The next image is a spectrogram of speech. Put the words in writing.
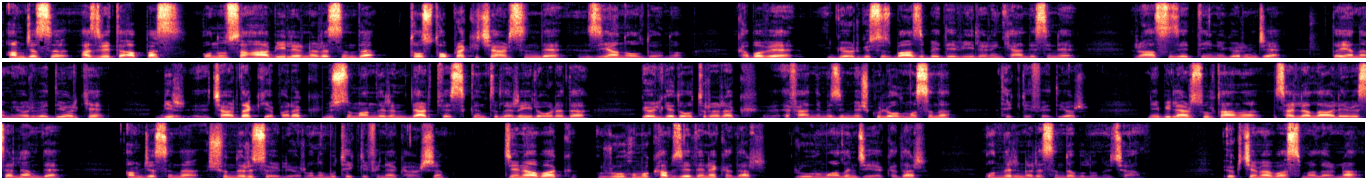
Amcası Hazreti Abbas onun sahabilerin arasında toz toprak içerisinde ziyan olduğunu, kaba ve görgüsüz bazı bedevilerin kendisini rahatsız ettiğini görünce dayanamıyor ve diyor ki bir çardak yaparak Müslümanların dert ve sıkıntılarıyla orada gölgede oturarak Efendimizin meşgul olmasını teklif ediyor. Nebiler Sultanı sallallahu aleyhi ve sellem de amcasına şunları söylüyor onun bu teklifine karşı. Cenab-ı Hak ruhumu kabzedene kadar, ruhumu alıncaya kadar onların arasında bulunacağım. Ökçeme basmalarına,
